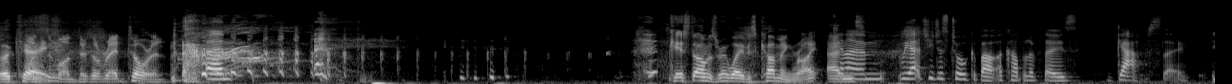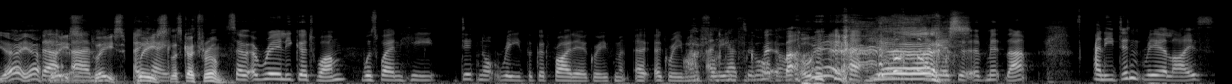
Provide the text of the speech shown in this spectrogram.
Okay. Once a month, there's a red torrent. Um, Keir Starmer's red wave is coming, right? And can um, we actually just talk about a couple of those gaffs, though? Yeah, yeah, that, please, um, please, please, okay. let's go through them. So a really good one was when he did not read the Good Friday agreement, uh, agreement and he had to admit about about Oh, yeah. And he had to admit that. And he didn't realise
